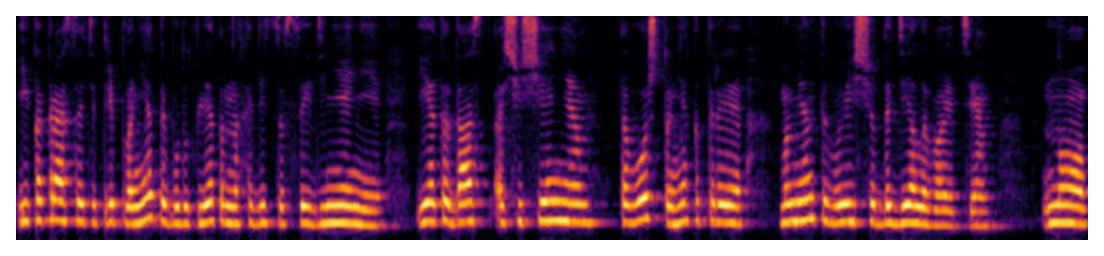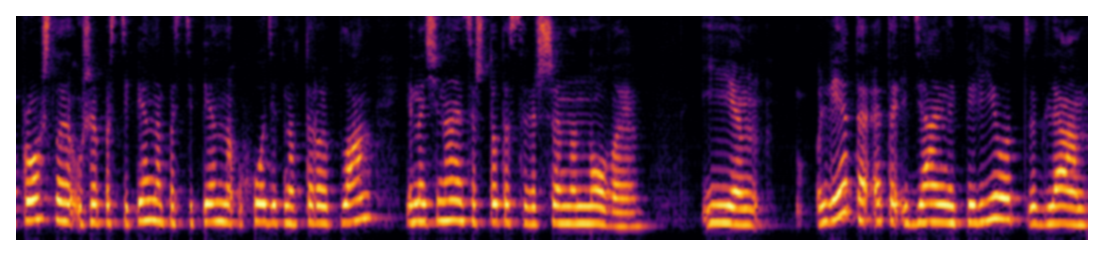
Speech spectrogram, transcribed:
И как раз эти три планеты будут летом находиться в соединении. И это даст ощущение того, что некоторые моменты вы еще доделываете. Но прошлое уже постепенно-постепенно уходит на второй план, и начинается что-то совершенно новое. И лето — это идеальный период для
